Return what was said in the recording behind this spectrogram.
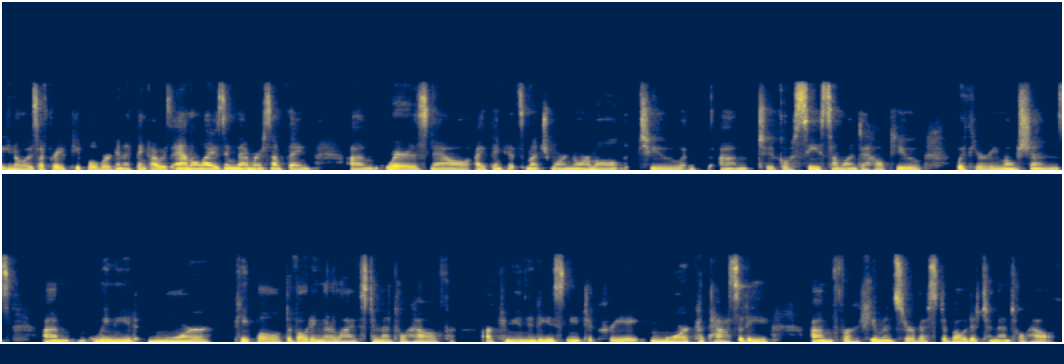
you know, I was afraid people were going to think I was analyzing them or something. Um, whereas now I think it's much more normal to, um, to go see someone to help you with your emotions. Um, we need more people devoting their lives to mental health. Our communities need to create more capacity um, for human service devoted to mental health.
